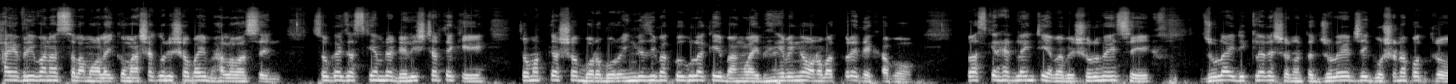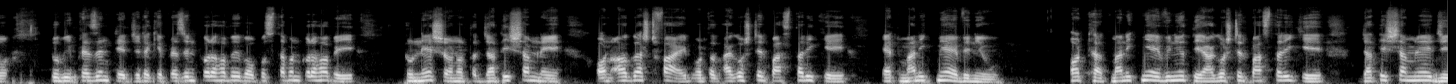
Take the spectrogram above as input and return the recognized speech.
হাই এভরিওয়ান আসসালামু আলাইকুম। আশা করি সবাই ভালো আছেন। সো গাইজ আজকে আমরা ডেলি স্টার থেকে চমৎকার সব বড় বড় ইংরেজি বাক্যগুলোকে বাংলায় ভেঙে ভেঙে অনুবাদ করে দেখাবো। তো আজকের হেডলাইনটি এভাবে শুরু হয়েছে। জুলাই ডিক্লারেশন অর্থাৎ জুলাইয়ের যে ঘোষণাপত্র টু বি প্রেজেন্টেড যেটাকে প্রেজেন্ট করা হবে বা উপস্থাপন করা হবে টু নেশন অর্থাৎ জাতির সামনে অন আগস্ট ফাইভ অর্থাৎ আগস্টের পাঁচ তারিখে অ্যাট মানিক মিয়া অ্যাভিনিউ অর্থাৎ মানিক মিয়া অ্যাভিনিউতে আগস্টের পাঁচ তারিখে জাতির সামনে যে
